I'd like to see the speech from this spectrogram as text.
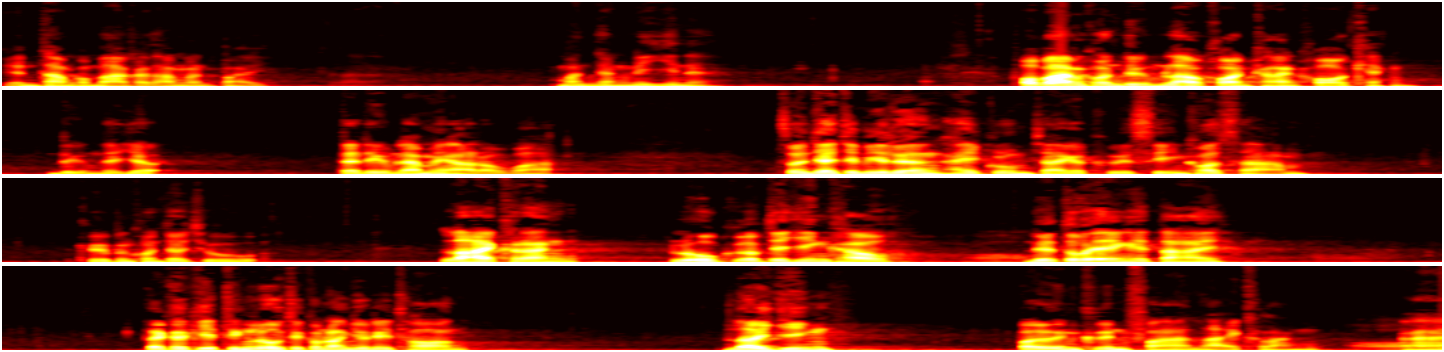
เห็นทำกันมาก็ทำกันไป มันอย่างนี้เนี่ยพ่อบ้านเป็นคนดื่มเหล้าค่อนข้างคอแข็ง ดื่มได้เยอะ แต่ดื่มแล้วไม่อารวาสส่วนใหญ่จะมีเรื่องให้กลุ้มใจก็คือศีลข้อสามคือเป็นคนเจ้าชู้ หลายครั้งลูกเกือบจะยิงเขา หรือตัวเองให้ตาย แต่ก็คิดถึงลูกที่กำลังอยู่ในท้อง เลยยิงปืนขึ้นฟ้าหลายครั้งอ่า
